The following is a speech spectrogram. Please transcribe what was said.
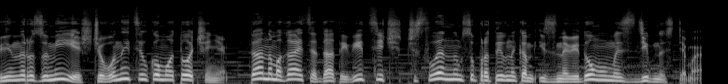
він розуміє, що вони цілком оточені, та намагається дати відсіч численним супротивникам із невідомими здібностями.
